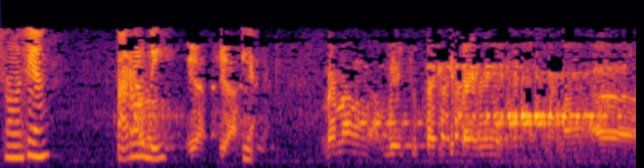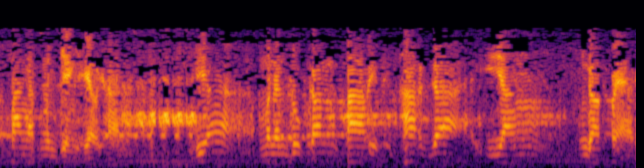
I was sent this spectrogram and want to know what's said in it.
selamat siang. Pak Raudi. Iya, iya. Iya. Memang bea cukai kita ini memang eh, sangat menjengkelkan. Dia menentukan tarif harga yang nggak fair.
